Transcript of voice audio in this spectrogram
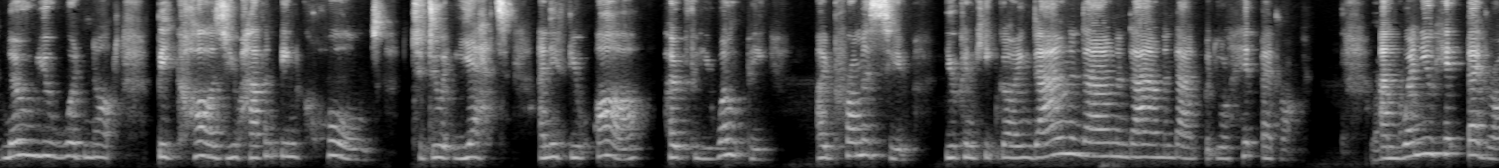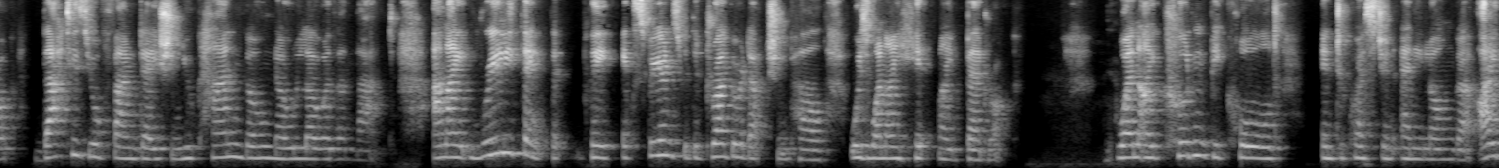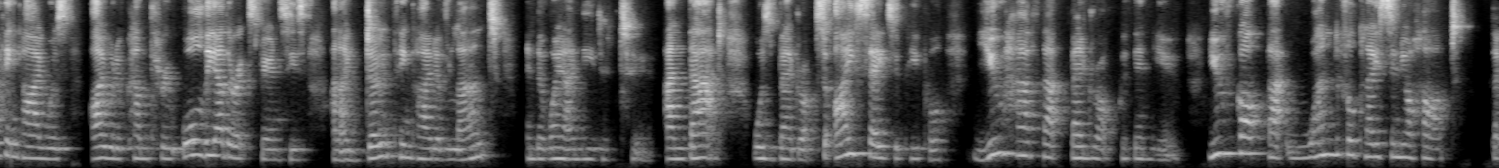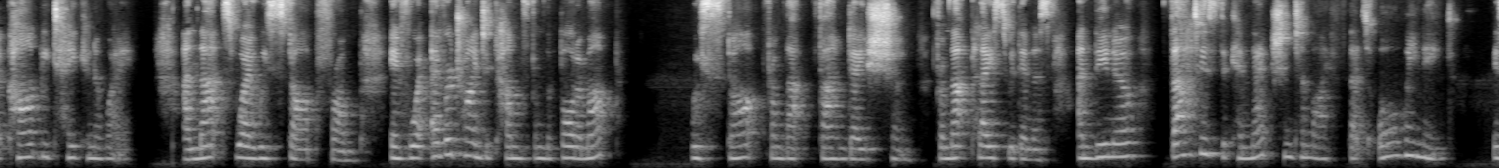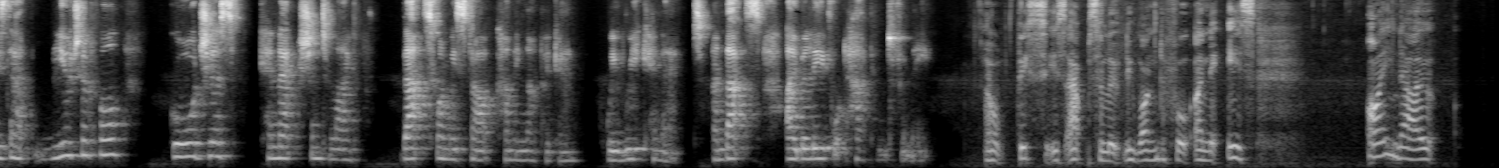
No, you would not, because you haven't been called to do it yet. And if you are, hopefully you won't be. I promise you, you can keep going down and down and down and down, but you'll hit bedrock. Yeah. And when you hit bedrock, that is your foundation. You can go no lower than that. And I really think that the experience with the drug reduction pearl was when I hit my bedrock, when I couldn't be called into question any longer. I think I was, I would have come through all the other experiences and I don't think I'd have learnt in the way I needed to. And that was bedrock. So I say to people, you have that bedrock within you. You've got that wonderful place in your heart that can't be taken away. And that's where we start from. If we're ever trying to come from the bottom up, we start from that foundation, from that place within us. And you know, that is the connection to life. That's all we need is that beautiful, gorgeous connection to life. That's when we start coming up again. We reconnect. And that's, I believe, what happened for me. Oh, this is absolutely wonderful. And it is, I know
